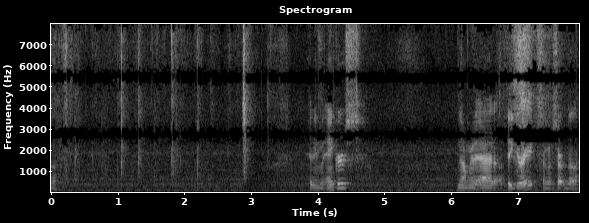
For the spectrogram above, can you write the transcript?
Oh. Hitting the anchors. Now I'm going to add a figure eight, so I'm going to start the,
